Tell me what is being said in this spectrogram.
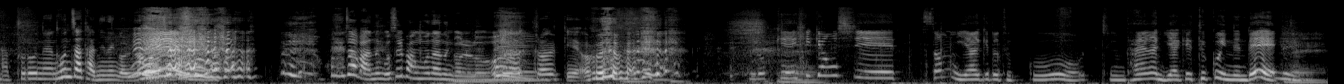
앞으로는 혼자 다니는 걸로. 혼자 많은 곳을 방문하는 걸로. 그러- 그럴게요. 이렇게 네. 희경 씨의 썸 이야기도 듣고 지금 다양한 이야기를 듣고 있는데 네.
